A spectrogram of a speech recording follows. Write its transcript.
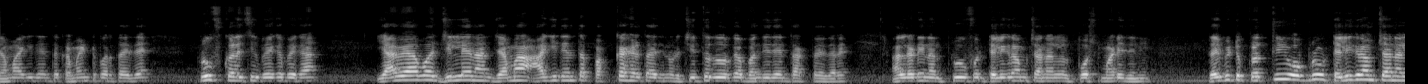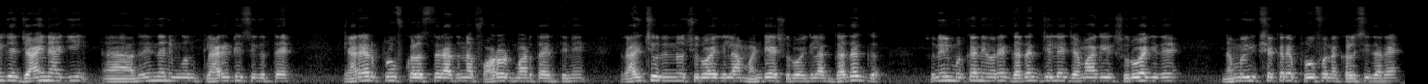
ಜಮಾ ಆಗಿದೆ ಅಂತ ಕಮೆಂಟ್ ಬರ್ತಾ ಇದೆ. ಪ್ರೂಫ್ ಕಳಿಸಿ ಬೇಗ ಬೇಗ. ಯಾವ್ಯಾವ ಜಿಲ್ಲೆ ನಾನು ಜಮಾ ಆಗಿದೆ ಅಂತ ಪಕ್ಕ ಹೇಳ್ತಾ ಇದ್ದೀನಿ ನೋಡಿ. ಚಿತ್ರದುರ್ಗ ಬಂದಿದೆ ಅಂತ ಆಗ್ತಾ ಇದ್ದಾರೆ. ಆಲ್ರೆಡಿ ನಾನು ಪ್ರೂಫ್ ಟೆಲಿಗ್ರಾಮ್ ಚಾನಲ್ನಲ್ಲಿ ಪೋಸ್ಟ್ ಮಾಡಿದ್ದೀನಿ. ದಯವಿಟ್ಟು ಪ್ರತಿಯೊಬ್ಬರು ಟೆಲಿಗ್ರಾಮ್ ಚಾನಲ್ಗೆ ಜಾಯ್ನ್ ಆಗಿ ಅದರಿಂದ ನಿಮಗೊಂದು ಕ್ಲಾರಿಟಿ ಸಿಗುತ್ತೆ. ಯಾರ್ಯಾರು ಪ್ರೂಫ್ ಕಳಿಸ್ತಾರೆ ಅದನ್ನು ಫಾರ್ವರ್ಡ್ ಮಾಡ್ತಾ ಇರ್ತೀನಿ. ರಾಯಚೂರು ಇನ್ನೂ ಶುರುವಾಗಿಲ್ಲ, ಮಂಡ್ಯ ಶುರುವಾಗಿಲ್ಲ, ಗದಗ್, ಸುನೀಲ್ ಮುರ್ಕಾನಿ ಅವರೇ ಗದಗ್ ಜಿಲ್ಲೆ ಜಮಾ ಆಗ್ಲಿಕ್ಕೆ ಶುರುವಾಗಿದೆ. ನಮ್ಮ ವೀಕ್ಷಕರೇ ಪ್ರೂಫನ್ನು ಕಳಿಸಿದ್ದಾರೆ.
